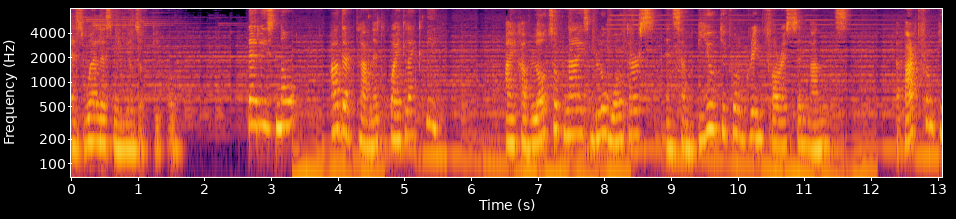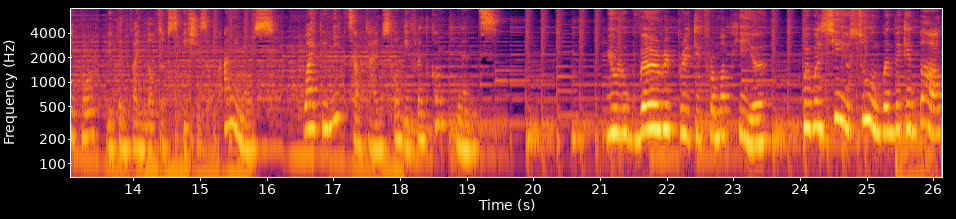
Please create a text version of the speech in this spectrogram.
as well as millions of people. There is no other planet quite like me. I have lots of nice blue waters and some beautiful green forests and lands. Apart from people, you can find lots of species of animals, quite unique sometimes on different continents. You look very pretty from up here. We will see you soon when we get back.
